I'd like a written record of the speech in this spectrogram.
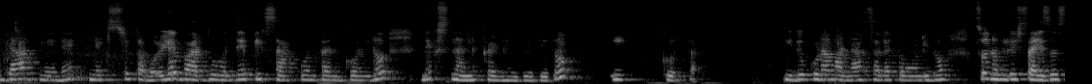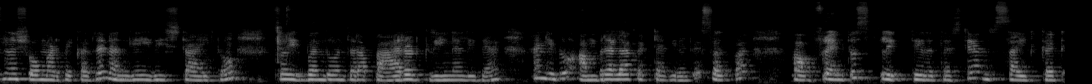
ಇದಾದ್ಮೇಲೆ ನೆಕ್ಸ್ಟ್ ತಗೊಳ್ಳೇಬಾರ್ದು ಒಂದೇ ಪೀಸ್ ಸಾಕು ಅಂತ ಅಂದ್ಕೊಂಡು ನೆಕ್ಸ್ಟ್ ನನ್ನ ಕಣ್ಣಿಗೆ ಬಿದ್ದಿದ್ದು ಈ ಕುರ್ತಾ. ಇದು ಕೂಡ ಮನ್ನಾರ್ಸ್ ಎಲ್ಲ ತೊಗೊಂಡಿದ್ದು. ಸೊ ನಮಗೆ ಸೈಜಸ್ನ ಶೋ ಮಾಡಬೇಕಾದ್ರೆ ನನಗೆ ಇದು ಇಷ್ಟ ಆಯಿತು. ಸೊ ಇದು ಬಂದು ಒಂಥರ ಪ್ಯಾರಡ್ ಗ್ರೀನಲ್ಲಿದೆ ಆ್ಯಂಡ್ ಇದು. ಅಂಬ್ರೆಲಾ ಕಟ್ ಆಗಿರುತ್ತೆ. ಸ್ವಲ್ಪ ಫ್ರಂಟು ಸ್ಪ್ಲಿಟ್ ಇರುತ್ತೆ ಅಷ್ಟೇ. ಅದು ಸೈಡ್ ಕಟ್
